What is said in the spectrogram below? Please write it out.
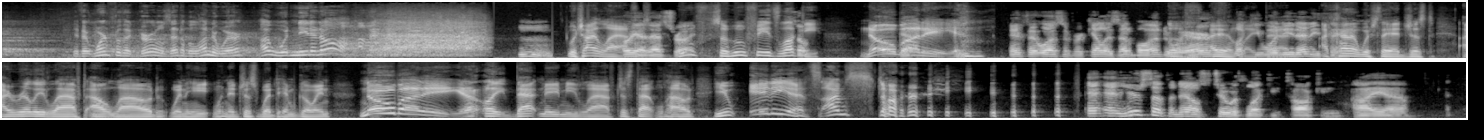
If it weren't for the girls' edible underwear, I wouldn't eat at all. Which I laughed. Oh, yeah, that's Who- right. so who feeds Lucky? Nobody. if it wasn't for Kelly's edible underwear, Lucky like wouldn't eat anything. I kind of wish they had just. I really laughed out loud when he when it just went to him going nobody. Like that made me laugh. Just that loud. You idiots! I'm starving. And, and here's something else too with Lucky talking. I uh,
